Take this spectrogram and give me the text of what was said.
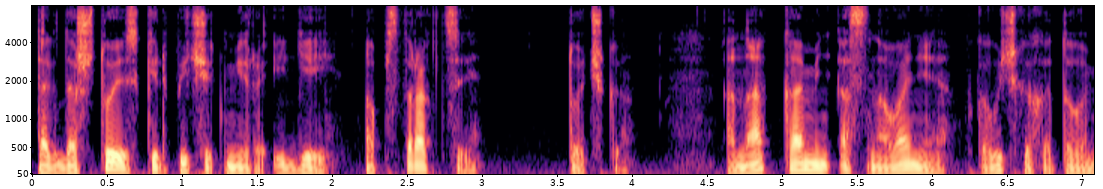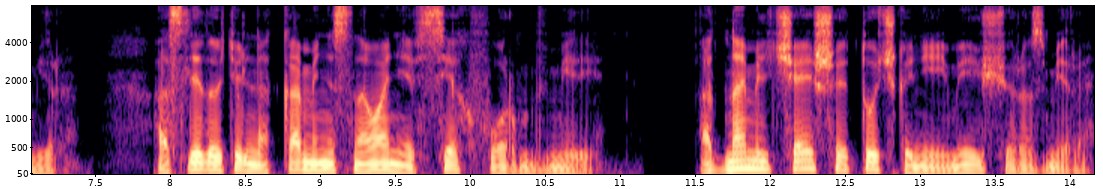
Тогда что есть кирпичик мира идей, абстракции? Точка. Она камень основания в кавычках этого мира, а следовательно, камень основания всех форм в мире. Одна мельчайшая точка, не имеющая размера,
